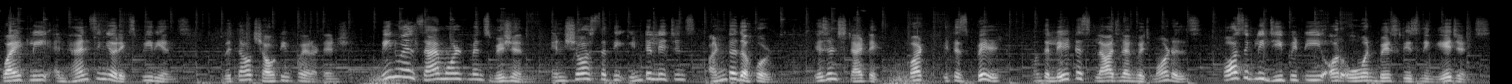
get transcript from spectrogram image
quietly enhancing your experience without shouting for your attention. Meanwhile, Sam Altman's vision ensures that the intelligence under the hood isn't static, but it is built on the latest large language models, possibly GPT or O1 based reasoning agents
